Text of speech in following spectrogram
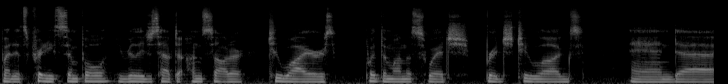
but it's pretty simple. You really just have to unsolder two wires, put them on the switch, bridge two lugs, and uh,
